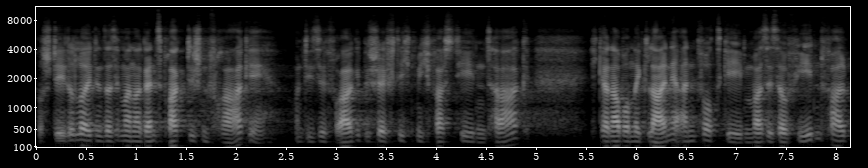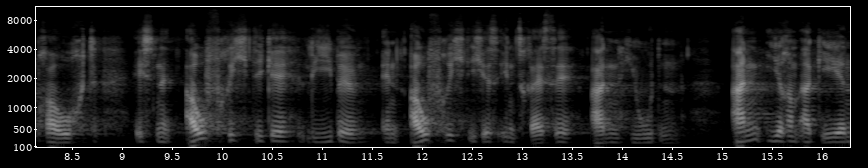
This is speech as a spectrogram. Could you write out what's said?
Versteht ihr Leute, das ist immer einer ganz praktischen Frage. Und diese Frage beschäftigt mich fast jeden Tag. Ich kann aber eine kleine Antwort geben. Was es auf jeden Fall braucht, ist eine aufrichtige Liebe, ein aufrichtiges Interesse an Juden, an ihrem Ergehen,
